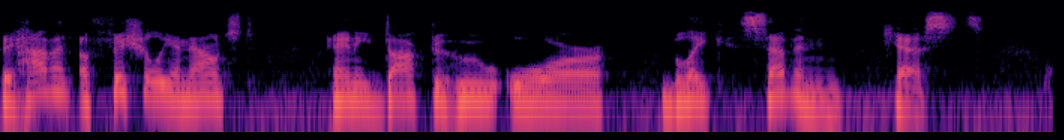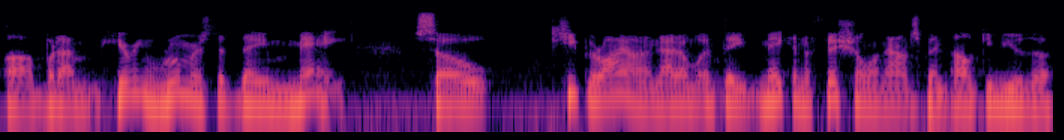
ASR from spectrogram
They haven't officially announced any Doctor Who or Blake Seven guests, uh, but I'm hearing rumors that they may. So keep your eye on that. If they make an official announcement, I'll give you the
